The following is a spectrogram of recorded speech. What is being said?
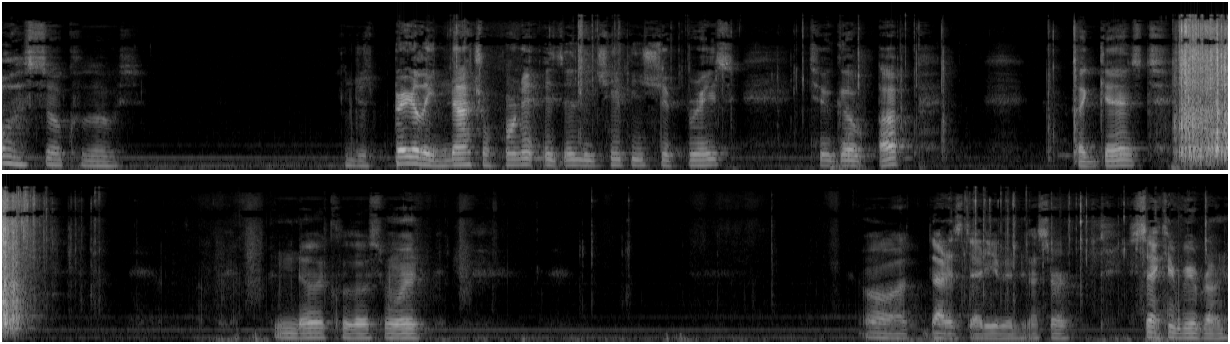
Oh, that's so close. And just barely Natural Hornet is in the championship race to go up against another close one. Oh, that is dead even. That's our second rerun.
